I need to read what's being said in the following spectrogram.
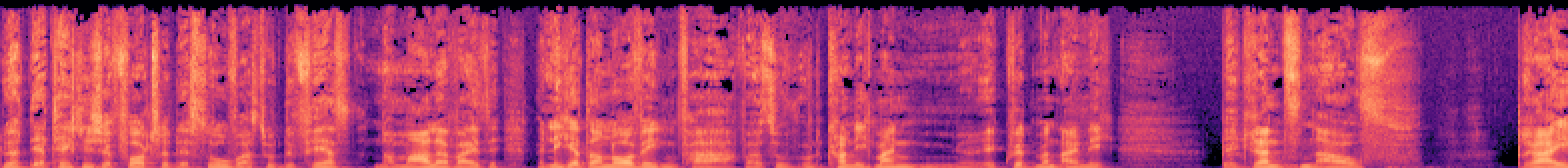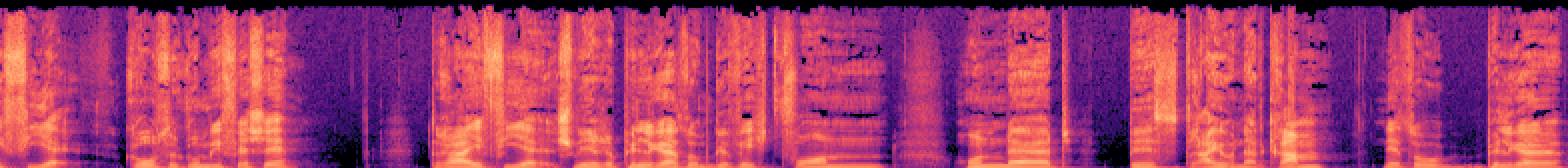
der technische Fortschritt ist so, was du, du fährst normalerweise, wenn ich jetzt nach Norwegen fahre, weißt du, und kann ich mein Equipment eigentlich begrenzen auf drei, vier große Gummifische, drei, vier schwere Pilger, so im Gewicht von 100 bis 300 Gramm Ne, so Pilger.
